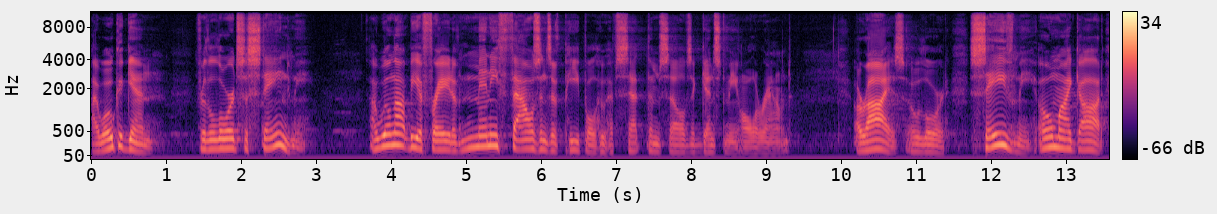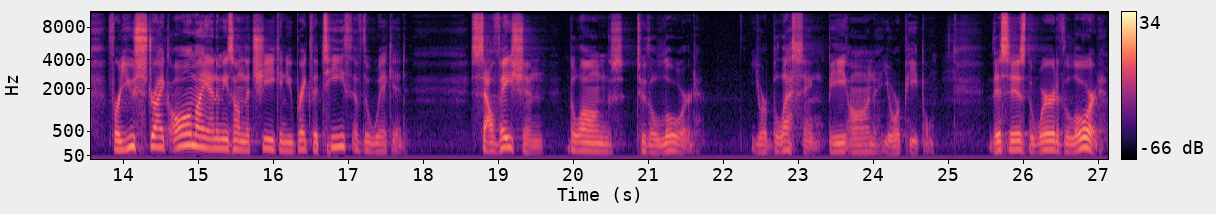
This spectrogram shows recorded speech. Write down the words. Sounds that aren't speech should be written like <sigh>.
I woke again, for the Lord sustained me. I will not be afraid of many thousands of people who have set themselves against me all around. Arise, O Lord, save me, O my God, for you strike all my enemies on the cheek and you break the teeth of the wicked. Salvation belongs to the Lord. Your blessing be on your people. This is the word of the Lord.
